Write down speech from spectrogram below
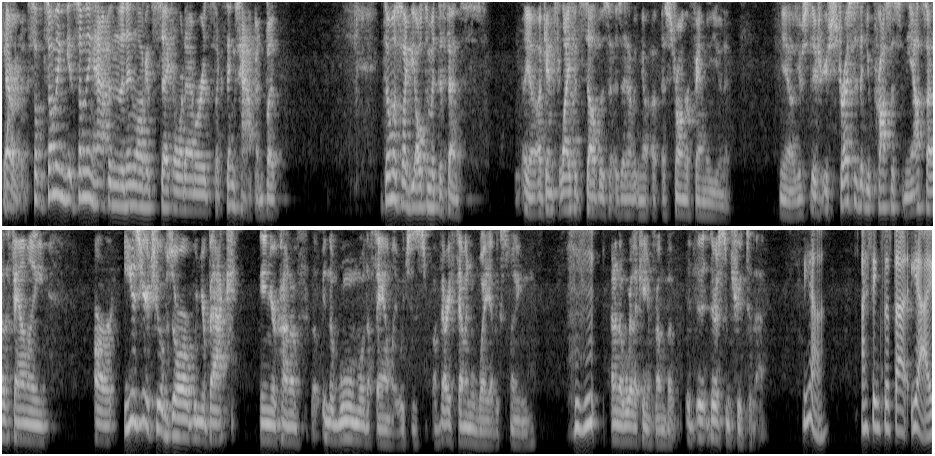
Yeah. So, something gets, something happens, an in-law gets sick or whatever. It's like things happen, but it's almost like the ultimate defense, you know, against life itself is, is having a, a stronger family unit. You know, your, your stresses that you process in the outside of the family are easier to absorb when you're back in your kind of in the womb of the family, which is a very feminine way of explaining. I don't know where that came from, but it, it, there's some truth to that. Yeah, I think that that yeah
